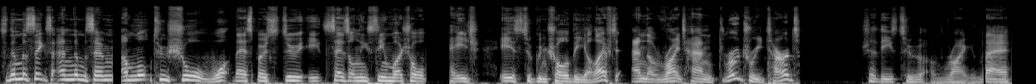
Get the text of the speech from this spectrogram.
So number 6 and number 7, I'm not too sure what they're supposed to do. It says on the Steam Workshop page is to control the left and the right hand rotary turret. Sure, these two are right there.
